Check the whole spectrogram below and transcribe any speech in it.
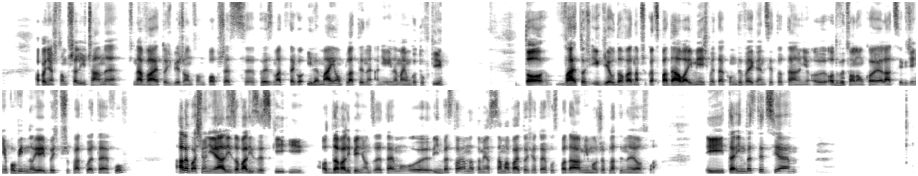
A ponieważ są przeliczane na wartość bieżącą poprzez pryzmat tego, ile mają platynę, a nie ile mają gotówki, to wartość ich giełdowa na przykład spadała i mieliśmy taką dywergencję totalnie odwróconą korelację, gdzie nie powinno jej być w przypadku ETF-ów, ale właśnie oni realizowali zyski i oddawali pieniądze temu y, inwestorom, natomiast sama wartość ETF-u spadała, mimo że platyny rosła. I te inwestycje,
